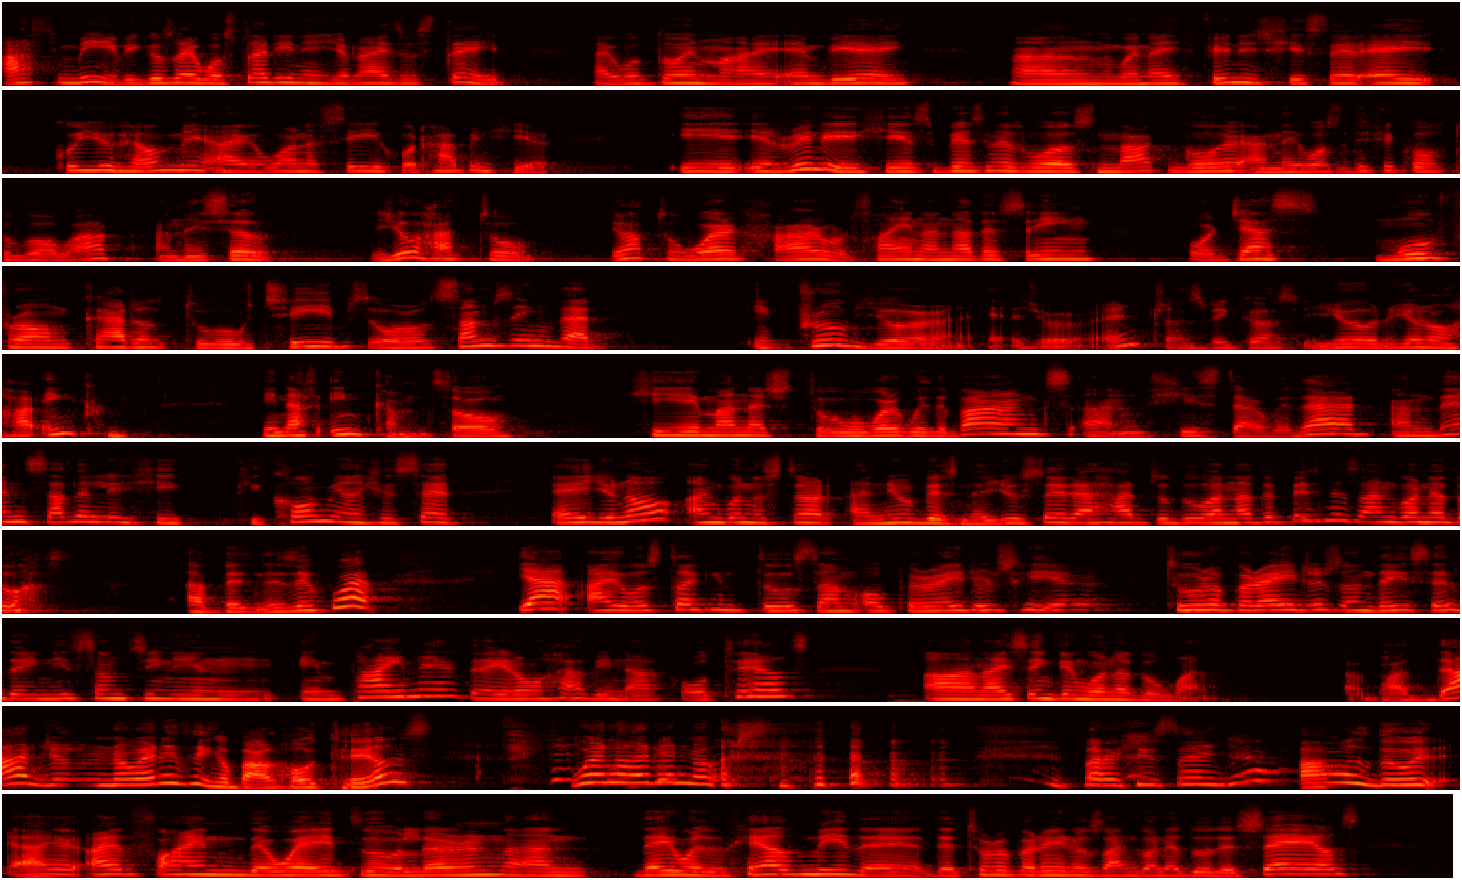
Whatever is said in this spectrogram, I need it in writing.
asked me because I was studying in United States. I was doing my MBA, and when I finished, he said, "Hey, could you help me? I want to see what happened here." it, it really his business was not good and it was difficult to go up. And I said, you had to you have to work hard or find another thing or just move from cattle to sheep or something that improves your your entrance because you you don't have income enough income so he managed to work with the banks and he started with that and then suddenly he he called me and he said hey, you know, I'm going to start a new business. You said I had to do another business. I'm going to do a business. And what? Yeah, I was talking to some operators here, tour operators, and they said they need something in, in Paine. They don't have enough hotels. And I think I'm going to do one. about that? You don't know anything about hotels? well, I don't know. but he said, yeah, I will do it. I, I'll find the way to learn and they will help me. The, the tour operators, I'm going to do the sales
